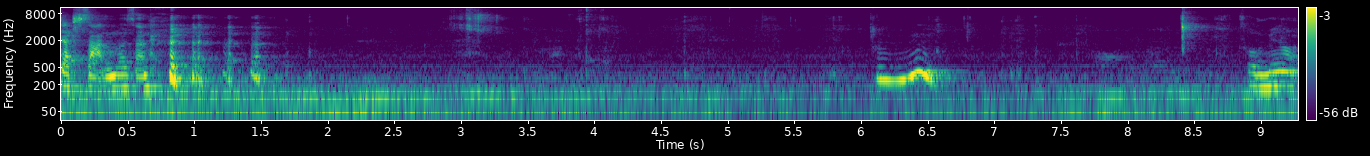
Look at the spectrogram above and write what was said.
จัดสรรมาสันอืมสมพี่น้อง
